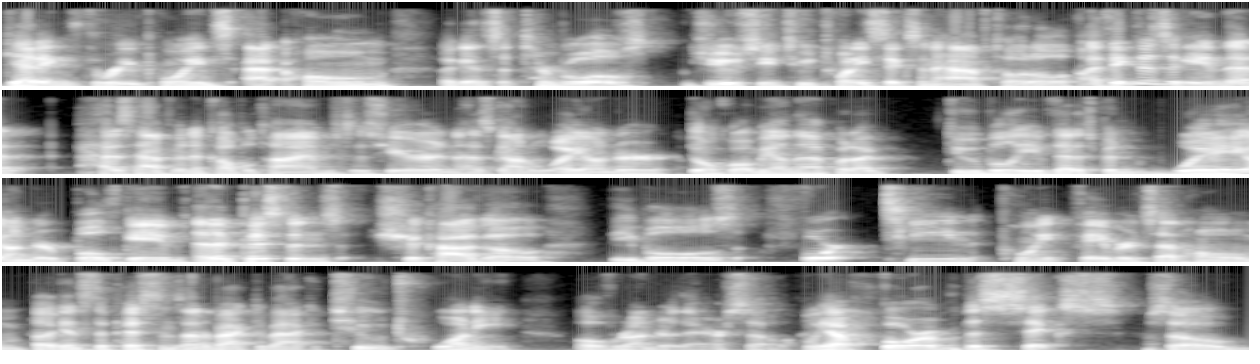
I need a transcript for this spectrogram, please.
getting three points at home against the Timberwolves, juicy 226 and a half total. I think this is a game that has happened a couple times this year and has gone way under. Don't quote me on that, but I do believe that it's been way under both games. And then Pistons, Chicago, the Bulls, 14 point favorites at home against the Pistons on a back to back, 220 over under there. So we have four of the six. So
